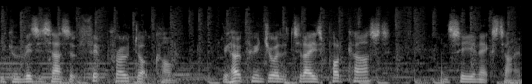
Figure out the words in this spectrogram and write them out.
you can visit us at fitpro.com. We hope you enjoyed today's podcast and see you next time.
